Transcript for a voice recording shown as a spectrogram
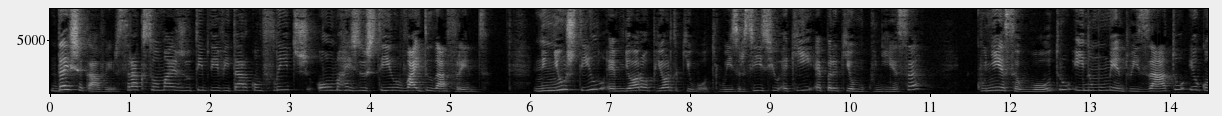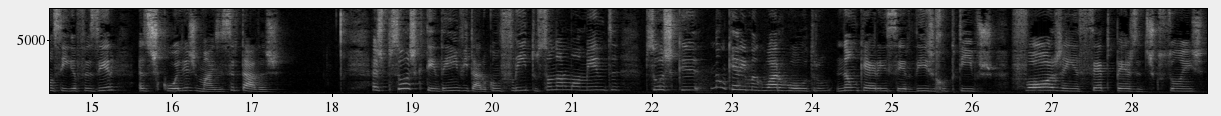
Deixa cá ver, será que sou mais do tipo de evitar conflitos ou mais do estilo vai tudo à frente? Nenhum estilo é melhor ou pior do que o outro. O exercício aqui é para que eu me conheça, conheça o outro e no momento exato eu consiga fazer as escolhas mais acertadas. As pessoas que tentem evitar o conflito são normalmente pessoas que não querem magoar o outro, não querem ser disruptivos, fogem a sete pés de discussões,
